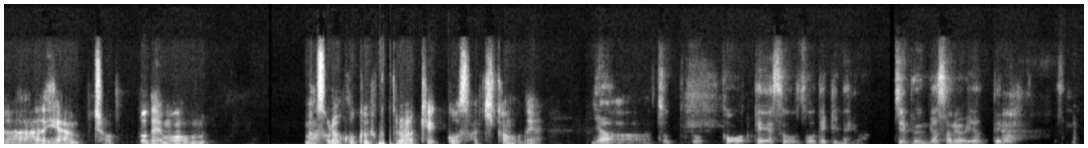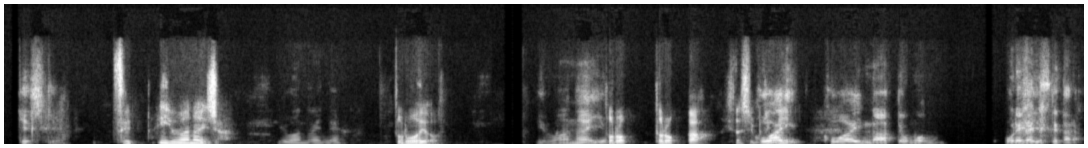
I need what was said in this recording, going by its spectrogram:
の。ああ、いや、ちょっとでも、まあ、それを克服するのは結構先かもね。いやー、ちょっと到底想像できないわ。自分がそれをやってる景色は。絶対言わないじゃん。言わないね。撮ろうよ。言わないよ撮。ろ、撮ろっか。久しぶりに。怖い、怖いなって思うもん。俺が言ってたら。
